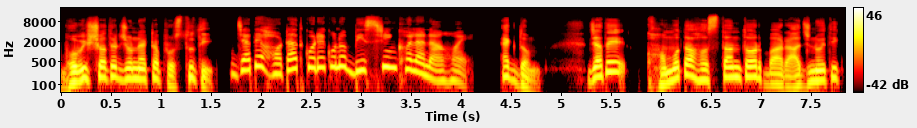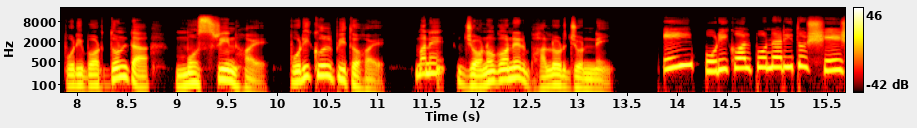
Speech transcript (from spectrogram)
ভবিষ্যতের জন্য একটা প্রস্তুতি। যাতে হঠাৎ করে কোনো বিশৃঙ্খলা না হয়। একদম। যাতে ক্ষমতা হস্তান্তর বা রাজনৈতিক পরিবর্তনটা মসৃণ হয় পরিকল্পিত হয় মানে জনগণের ভালোর জন্যেই। এই পরিকল্পনারই তো শেষ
